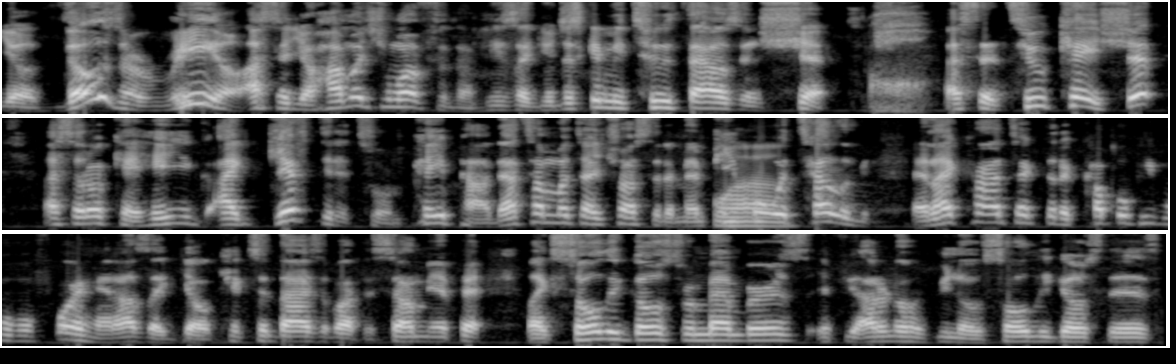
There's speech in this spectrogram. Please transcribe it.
"Yo, those are real." I said, "Yo, how much you want for them?" He's like, "You just give me two thousand shipped." Oh, I said, 2K shipped." I said, "Okay, here you." Go. I gifted it to him, PayPal. That's how much I trusted him, and people Wow. were telling me. And I contacted a couple people beforehand. I was like, "Yo, Kicks or Die's about to sell me a pair." Like Solely Ghost remembers. If you, I don't know if you know Solely Ghost is.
